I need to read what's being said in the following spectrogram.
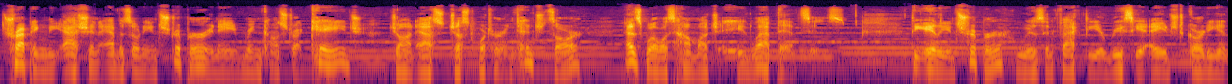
Trapping the ashen Amazonian stripper in a ring construct cage, John asks just what her intentions are, as well as how much a lap dance is. The alien stripper, who is in fact the Eresia aged guardian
